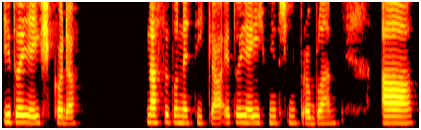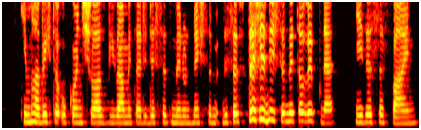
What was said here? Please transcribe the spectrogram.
je to jejich škoda. Nás se to netýká, je to jejich vnitřní problém. A Tímhle bych to ukončila, zbývá mi tady 10 minut, než se, 10 vteřin, než se mi to vypne. Mějte se fajn.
